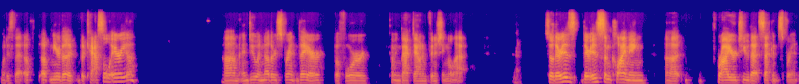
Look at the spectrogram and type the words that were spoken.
what is that? Up up near the the castle area, um, and do another sprint there before coming back down and finishing the lap. So there is there is some climbing uh, prior to that second sprint.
